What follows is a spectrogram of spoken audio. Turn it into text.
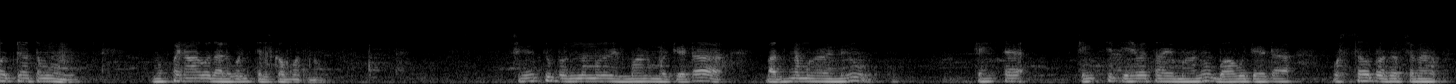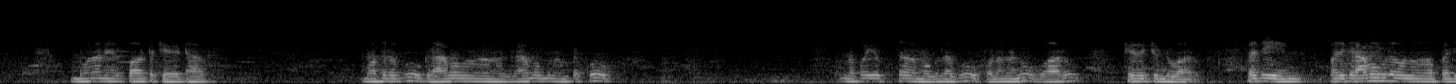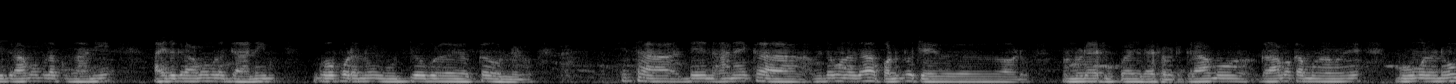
భగవద్గీతము ముప్పై నాలుగో దాని గురించి తెలుసుకోబోతున్నాం. సేతు బంధముల నిర్మాణము చేత భగ్నములను చైత చైత్య దేవతాయములను బాగు చేయట ఉత్సవ ప్రదర్శన మూలనేర్పాటు చేయట మొదలగు గ్రామ గ్రామమునంతకు ఉపయుక్త మగులకు పనులను వారు చేయుచుండువారు. ప్రతి పది గ్రామంలో పది గ్రామములకు కానీ ఐదు గ్రామములకు కానీ గోపుడను ఉద్యోగుల యొక్క ఉండను. ఇత దేని అనేక విధములుగా పనులు చేయవాడు. రెండు డాష్ ముప్పై ఐదు డాష్ ఒకటి. గ్రామ గ్రామ కమ్మనే భూములను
